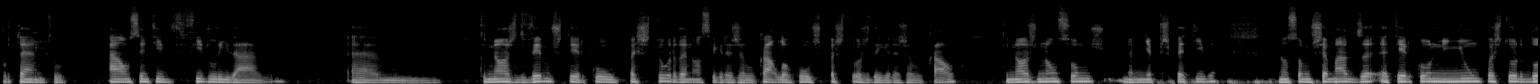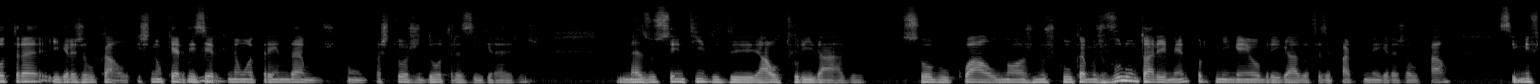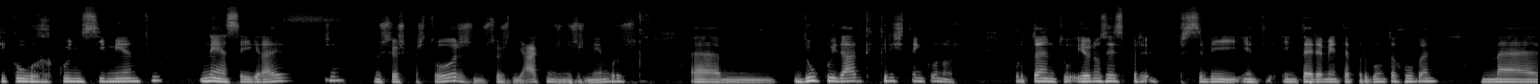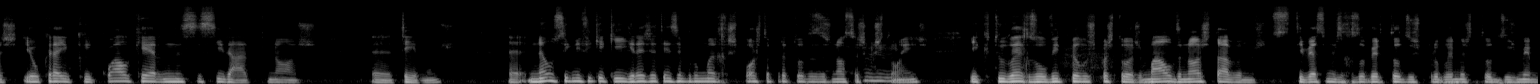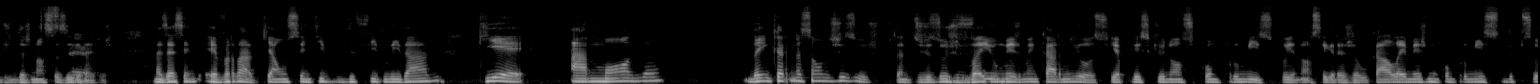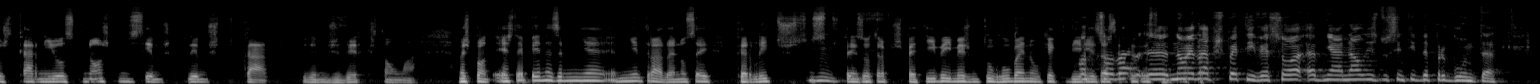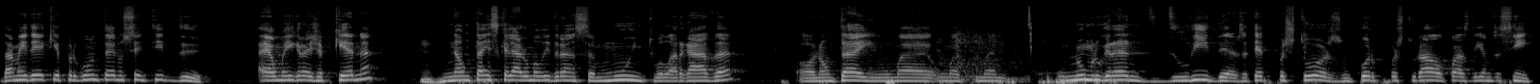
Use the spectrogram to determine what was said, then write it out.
Portanto, há um sentido de fidelidade um, que nós devemos ter com o pastor da nossa igreja local ou com os pastores da igreja local, que nós não somos, na minha perspectiva, não somos chamados a, a ter com nenhum pastor de outra igreja local. Isto não quer dizer uhum. que não aprendamos com pastores de outras igrejas, mas o sentido de autoridade sob o qual nós nos colocamos voluntariamente, porque ninguém é obrigado a fazer parte de uma igreja local, significa o reconhecimento nessa igreja, nos seus pastores, nos seus diáconos, nos membros, um, do cuidado que Cristo tem connosco. Portanto, eu não sei se percebi inteiramente a pergunta, Ruben, mas eu creio que qualquer necessidade que nós uh, temos, não significa que a Igreja tem sempre uma resposta para todas as nossas uhum. questões e que tudo é resolvido pelos pastores. Mal de nós estávamos se tivéssemos de resolver todos os problemas de todos os membros das nossas certo. igrejas. Mas é, é verdade que há um sentido de fidelidade que é à moda da encarnação de Jesus. Portanto, Jesus uhum. veio mesmo em carne e osso, e é por isso que o nosso compromisso com a nossa igreja local é mesmo um compromisso de pessoas de carne e osso que nós conhecemos, que podemos tocar, podemos ver que estão lá. Mas pronto, esta é apenas a minha, a minha entrada. Não sei, Carlitos, se tu uhum. tens outra perspectiva e mesmo tu, Ruben, o que é que dirias acerca uh, Não é da perspectiva, é só a minha análise do sentido da pergunta. Dá-me a ideia que a pergunta é no sentido de é uma igreja pequena, uhum. não tem se calhar uma liderança muito alargada, ou não tem uma, uma, uma, um número grande de líderes, até de pastores, um corpo pastoral quase, digamos assim,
